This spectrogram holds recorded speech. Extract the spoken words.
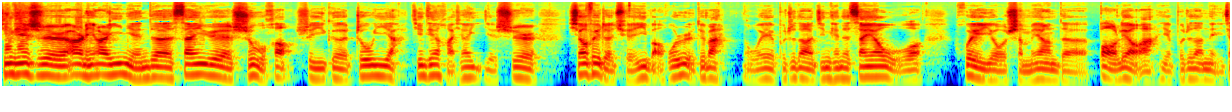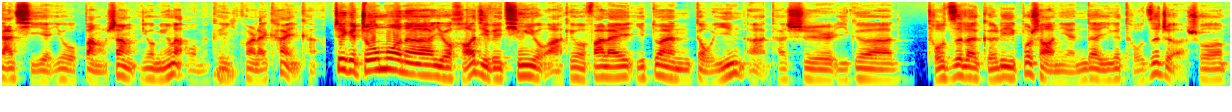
今天是二零二一年的三月十五号，是一个周一啊。今天好像也是消费者权益保护日，对吧？我也不知道今天的三幺五。会有什么样的爆料啊？也不知道哪家企业又榜上有名了，我们可以一块儿来看一看。这个周末呢，有好几位听友啊给我发来一段抖音啊，他是一个投资了格力不少年的一个投资者，说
